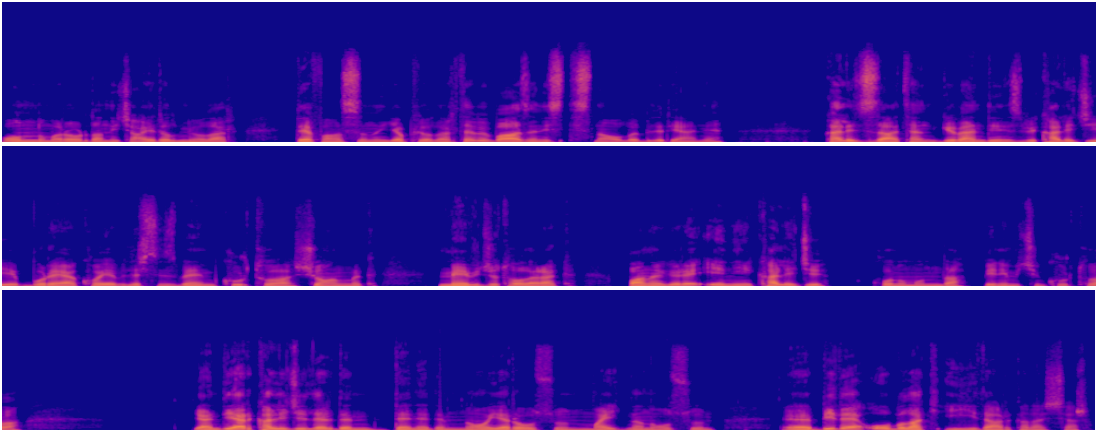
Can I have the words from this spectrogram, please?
10 numara oradan hiç ayrılmıyorlar. Defansını yapıyorlar. Tabi bazen istisna olabilir yani. Kaleci zaten güvendiğiniz bir kaleciyi buraya koyabilirsiniz. Benim Courtois şu anlık mevcut olarak bana göre en iyi kaleci konumunda benim için Courtois. Yani diğer kalecileri de denedim. Neuer olsun, Maignan olsun. Ee, bir de Oblak iyiydi arkadaşlar.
